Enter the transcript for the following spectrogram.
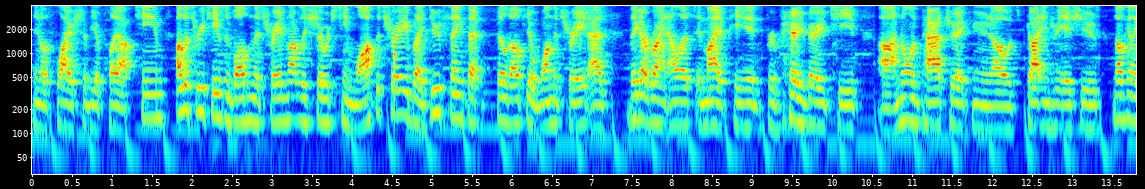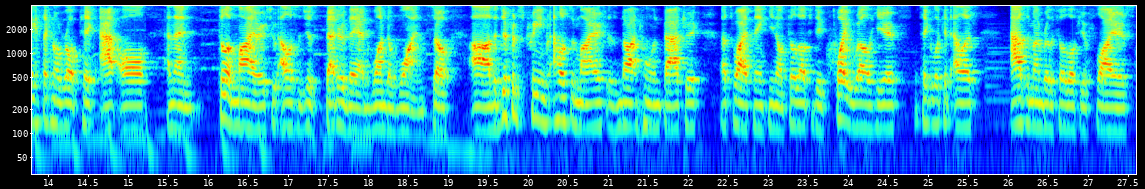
you know, the Flyers should be a playoff team. Other three teams involved in the trade, I'm not really sure which team lost the trade, but I do think that Philadelphia won the trade as they got Ryan Ellis, in my opinion, for very, very cheap. Uh, Nolan Patrick, you know, got injury issues, not looking like a second overall pick at all. And then Philippe Myers, who Ellis is just better than one to one. So uh, the difference between Ellis and Myers is not Nolan Patrick. That's why I think, you know, Philadelphia did quite well here. We'll take a look at Ellis as a member of the Philadelphia Flyers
